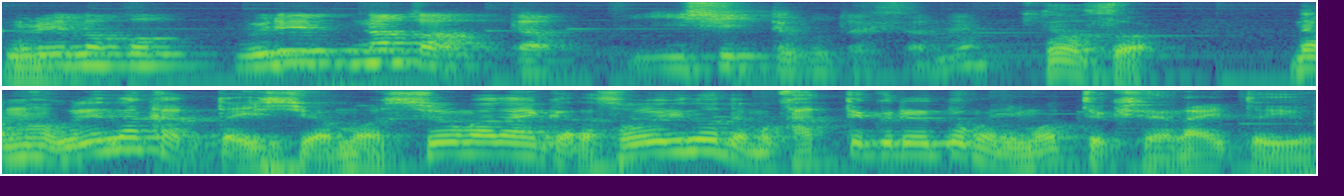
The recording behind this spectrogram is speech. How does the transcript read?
売れ残、売れなかった石ってことですよね。そうそう。でもう売れなかった石はもうしょうがないからそういうのでも買ってくれるところに持っていくしかないという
